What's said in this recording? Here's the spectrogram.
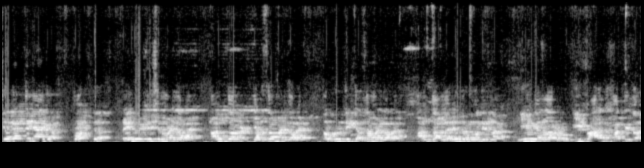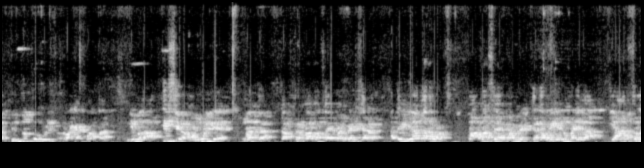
ಜಗತ್ತಿನ್ಯಾಗ ಒಟ್ಟ ರೈಲ್ವೆ ಸ್ಟೇಷನ್ ಮಾಡಿದಾರ ಅಂತ ಕೆಲಸ ಮಾಡಿದಾರ ಅಭಿವೃದ್ಧಿ ಕೆಲಸ ಮಾಡಿದಾರ ಅಂತ ನರೇಂದ್ರ ಮೋದಿನ ನೀವು ಎಲ್ಲರೂ ಈ ಭಾರತ ಮಾತಿದ ಹಿಂದುತ್ವ ಉಳಿಸುವಾಗ ನಿಮ್ಮದ ಅತಿಶಯ ಅಮೂಲ್ಯ ಮತ್ತ ಡಾಕ್ಟರ್ ಬಾಬಾ ಸಾಹೇಬ್ ಅಂಬೇಡ್ಕರ್. ಅದು ಹೇಳ್ತಾರ ಬಾಬಾ ಸಾಹೇಬ್ ಅಂಬೇಡ್ಕರ್ ಅವ್ರು ಏನು ಮಾಡಿಲ್ಲ? ಯಾರ ಸಲ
